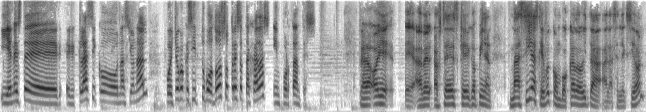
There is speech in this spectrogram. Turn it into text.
Y en este eh, clásico nacional, pues yo creo que sí tuvo dos o tres atajadas importantes. Claro, oye, eh, a ver, ¿a ustedes qué, qué opinan? Macías, que fue convocado ahorita a la selección,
